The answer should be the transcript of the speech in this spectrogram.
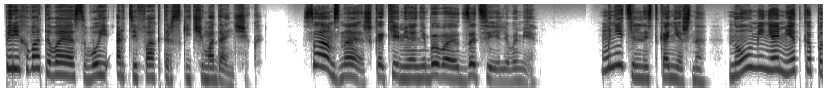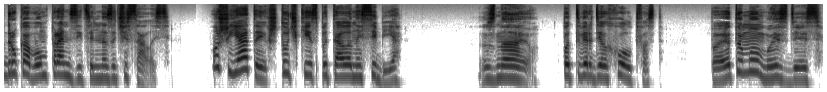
перехватывая свой артефакторский чемоданчик. Сам знаешь, какими они бывают затейливыми. Мнительность, конечно, но у меня метка под рукавом пронзительно зачесалась. Уж я-то их штучки испытала на себе. «Знаю», — подтвердил Холдфаст. «Поэтому мы здесь».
